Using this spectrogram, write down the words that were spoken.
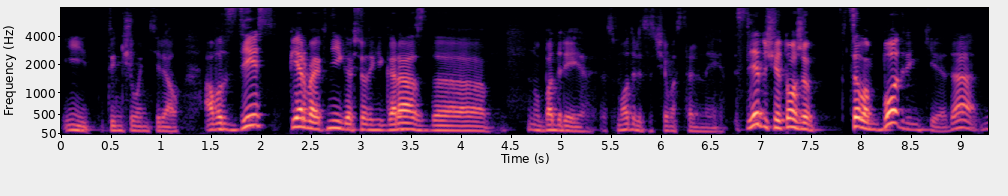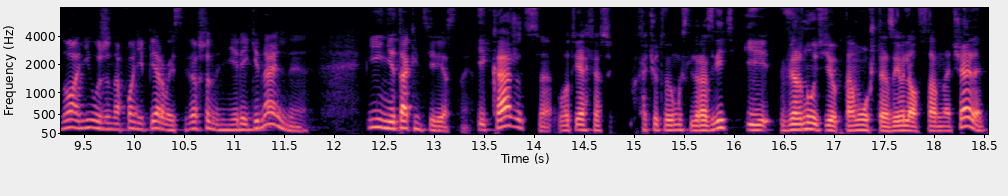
и ты ничего не терял. А вот здесь первая книга все-таки гораздо ну, бодрее смотрится, чем остальные. Следующие тоже в целом бодренькие, да, но они уже на фоне первой совершенно не оригинальные и не так интересны. И кажется, вот я сейчас хочу твою мысль развить и вернуть ее к тому, что я заявлял в самом начале,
